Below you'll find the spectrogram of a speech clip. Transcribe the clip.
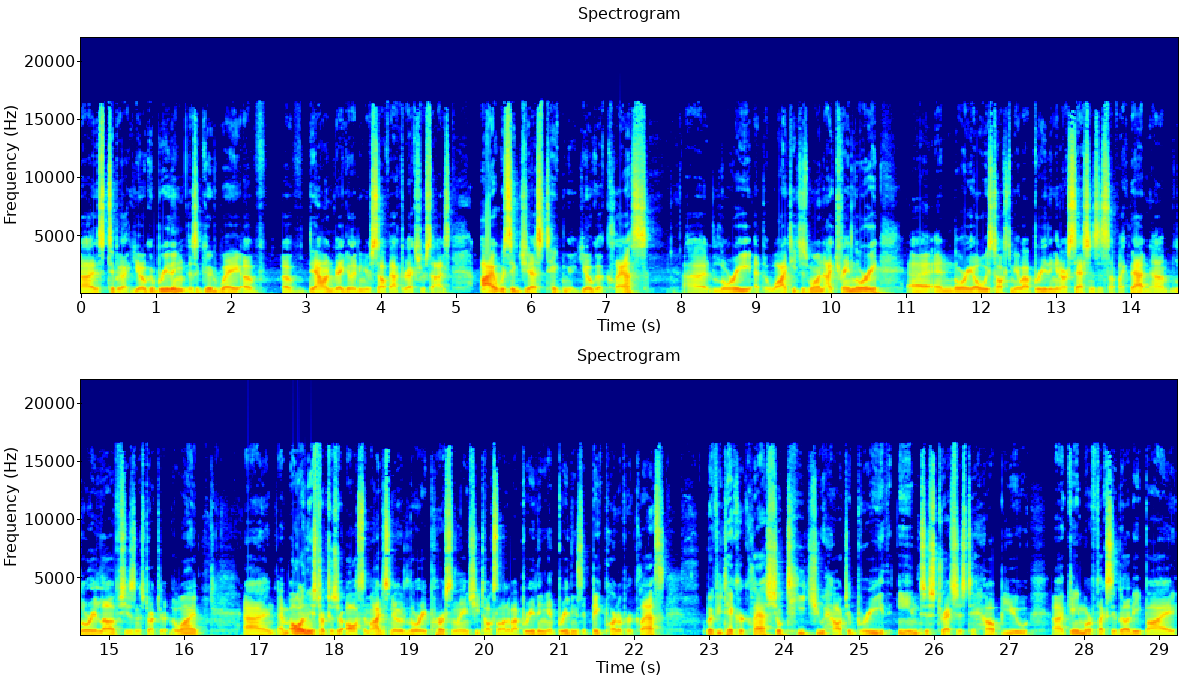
Uh, it's typically like yoga breathing. is a good way of of down regulating yourself after exercise. I would suggest taking a yoga class. Uh, Lori at the Y teaches one. I train Lori, uh, and Lori always talks to me about breathing in our sessions and stuff like that. Um, Lori Love, she's an instructor at the Y. And um, all of the instructors are awesome. I just know Lori personally, and she talks a lot about breathing, and breathing is a big part of her class. But if you take her class, she'll teach you how to breathe into stretches to help you uh, gain more flexibility by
